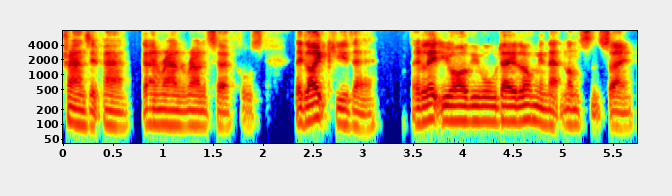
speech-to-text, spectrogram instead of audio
transit van, going round and round in circles. They like you there. They let you argue all day long in that nonsense zone.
